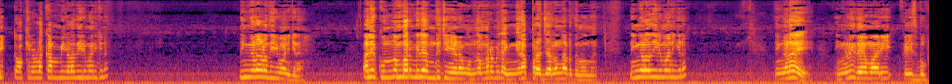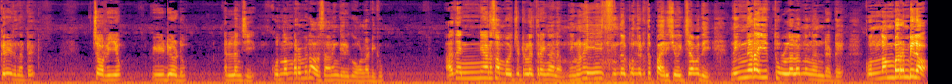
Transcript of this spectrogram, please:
ടിക്ടോക്കിലുള്ള കമ്മികളെ തീരുമാനിക്കണേ? നിങ്ങളാണ് തീരുമാനിക്കണേ? അല്ലെ കുന്നംപറമ്പിൽ എന്ത് ചെയ്യണം? കുന്നംപറമ്പിൽ എങ്ങനെ പ്രചരണം നടത്തണമെന്ന് നിങ്ങളാ തീരുമാനിക്കണം? നിങ്ങളെ നിങ്ങൾ ഇതേമാതിരി ഫേസ്ബുക്കിൽ ഇരുന്നിട്ട് ചൊറിയും വീഡിയോ ഇടും എല്ലാം ചെയ്യും. കുന്നംപറമ്പിൽ അവസാനം കയറി ഗോളടിക്കും അത് തന്നെയാണ് സംഭവിച്ചിട്ടുള്ളത് ഇത്രയും കാലം. നിങ്ങൾ ഈ ഇതൊക്കെ ഒന്നെടുത്ത് പരിശോധിച്ചാൽ മതി. നിങ്ങളുടെ ഈ തുള്ളലൊന്നും കണ്ടിട്ട് കുന്നംപറമ്പിലോ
